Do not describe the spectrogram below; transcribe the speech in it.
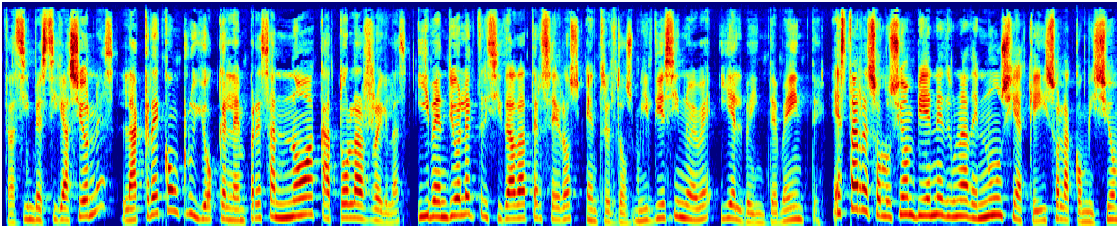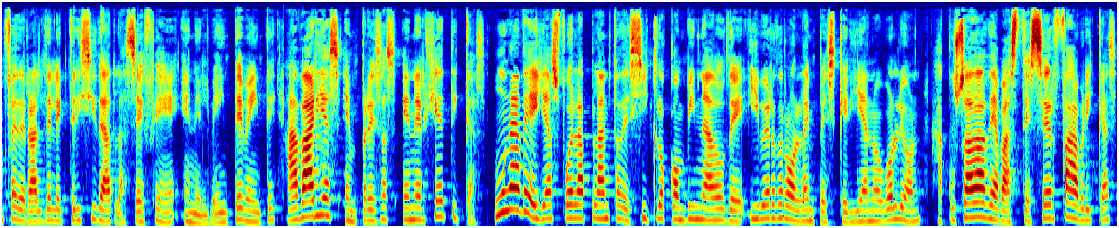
Tras investigaciones, la CRE concluyó que la empresa no acató las reglas y vendió electricidad a terceros entre el 2019 y el 2020. Esta resolución viene de una denuncia que hizo la Comisión Federal de Electricidad, la CFE, en el 2020 a varias empresas energéticas. Una de ellas fue la planta de ciclo combinado de Iberdrola en Pesquería, Nuevo León, acusada de abastecer fábricas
